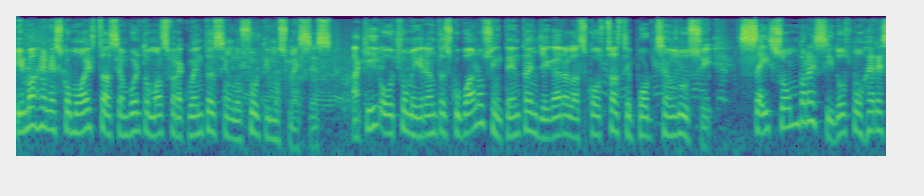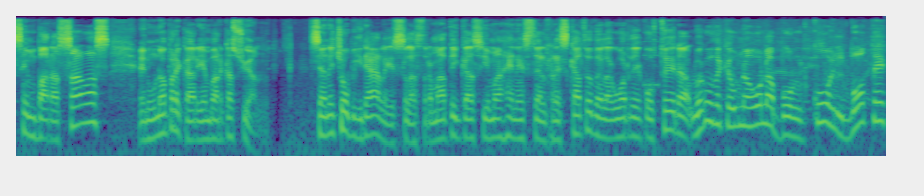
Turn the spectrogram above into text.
Imágenes como esta se han vuelto más frecuentes en los últimos meses. Aquí, ocho migrantes cubanos intentan llegar a las costas de Port St. Lucie. Seis hombres y dos mujeres embarazadas en una precaria embarcación. Se han hecho virales las dramáticas imágenes del rescate de la Guardia Costera luego de que una ola volcó el bote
